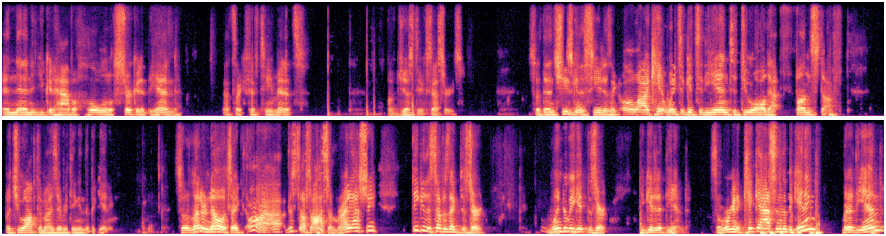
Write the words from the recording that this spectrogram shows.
and then you could have a whole little circuit at the end. That's like 15 minutes of just the accessories. So then she's going to see it as like, oh, wow, I can't wait to get to the end to do all that fun stuff. But you optimize everything in the beginning. So let her know it's like, oh, I, I, this stuff's awesome, right, Ashley? Think of this stuff as like dessert. When do we get dessert? You get it at the end. So we're going to kick ass in the beginning, but at the end,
